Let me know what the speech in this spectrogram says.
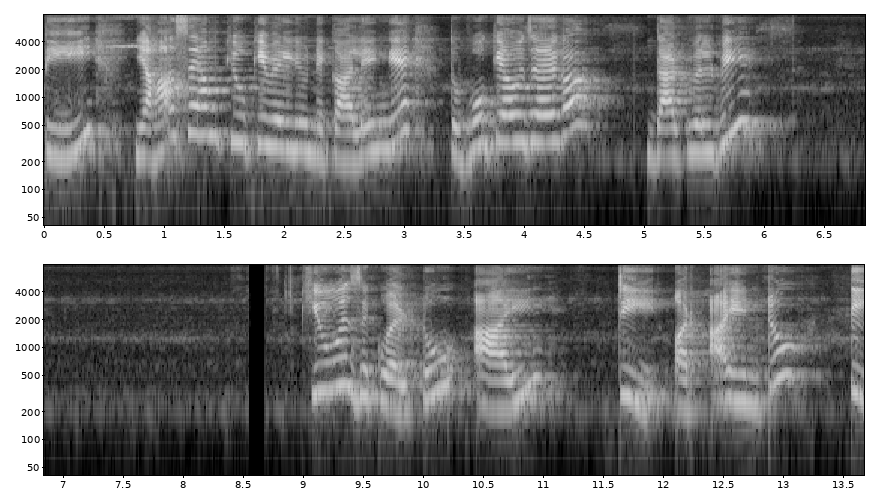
T यहाँ से हम क्यू की वैल्यू निकालेंगे तो वो क्या हो जाएगा? That will be Q is equal to I T और आई इंटू टी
